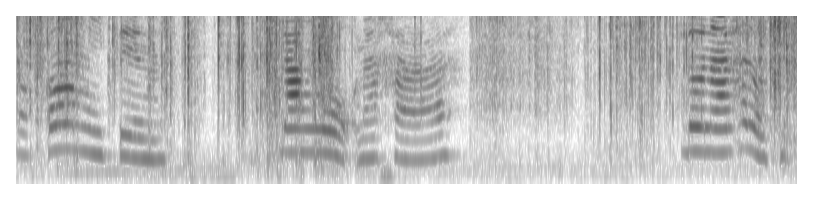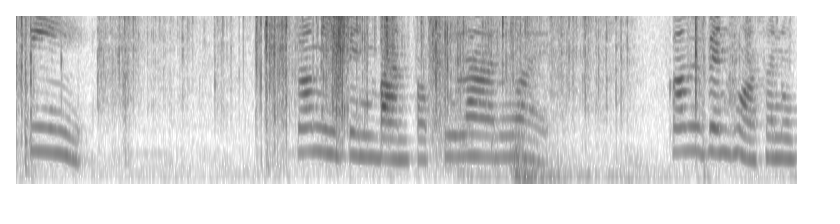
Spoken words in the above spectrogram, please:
แล้วก็มีเป็นดังโงะนะคะ โดนัทฮัลโหลคิตตี้ก็มีเป็นบันป๊อปปูล่าด้วย ก็มีเป็นหัวสนุป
